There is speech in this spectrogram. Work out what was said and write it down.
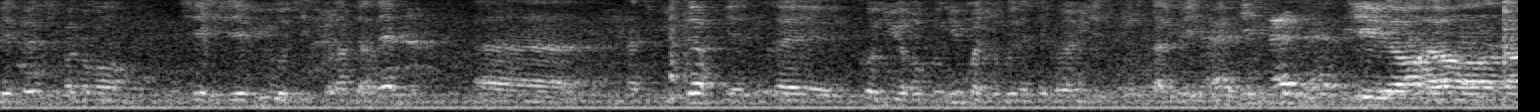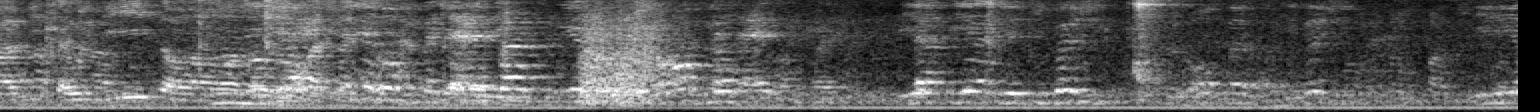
je sais pas comment, j'ai vu aussi sur internet un sculpteur qui est très connu et reconnu, moi je le connaissais quand même, j'ai toujours salué qui est en, en Arabie Saoudite, en en. Il y a, il y a, il y a d'Ibaji, le grand peintre. Il y a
